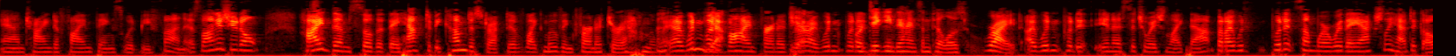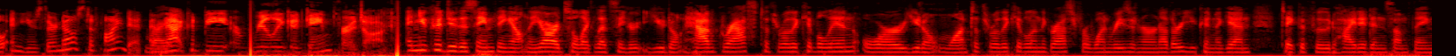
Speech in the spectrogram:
and trying to find things would be fun. As long as you don't hide them so that they have to become destructive, like moving furniture out of the way. I wouldn't put Yeah. it behind furniture. Yeah. I wouldn't put or it digging behind some pillows. right. I wouldn't put it in a situation like that, but I would put it somewhere where they actually had to go and use their nose to find it. Right. And that could be a really good game for a dog. And you could do the same thing out in the yard. So, like, let's say you're, you don't have grass to throw the kibble in, or you don't want to throw the kibble in the grass for one reason or another. You can again take the food, hide it in something,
